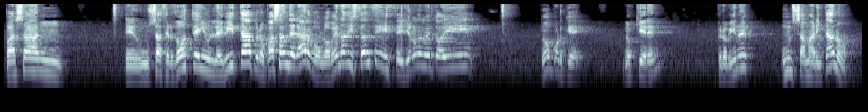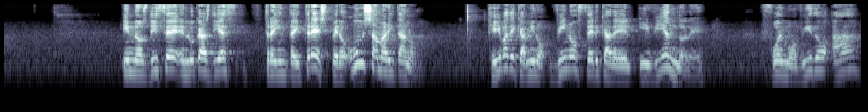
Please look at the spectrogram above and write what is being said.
pasan eh, un sacerdote y un levita, pero pasan de largo, lo ven a distancia y dice, yo no me meto ahí, no, porque no quieren, pero viene un samaritano. Y nos dice en Lucas 10, 33, pero un samaritano que iba de camino, vino cerca de él y viéndole, fue movido a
